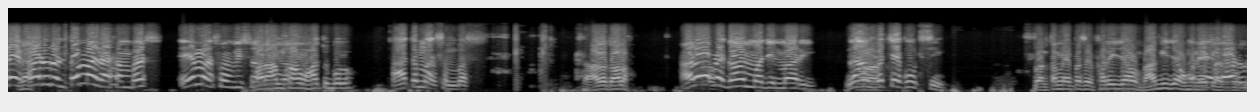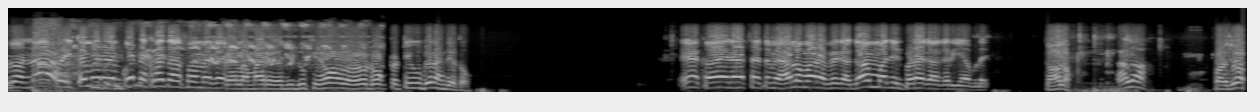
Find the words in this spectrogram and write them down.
અરે ના. રોન તમારા હમ બસ. એમાં શું વિશ્વાસ મારા આમ ખાવું સાચું બોલો. હા તમારા સમ બસ. હાલો તો હાલો. હાલો આપણે ગામમાં જઈને મારી. ગામ વચ્ચે કૂટશી. પણ તમે પછી ફરી જાઓ ભાગી જાઓ મને એકલા ના ફરી તમારે એમ કોને ખાતા છો અમે પેલા મારે હજી દુખી હો ડોક્ટર ટીવ બેના દેતો. એ કઈ ના થાય તમે હાલો મારા ભેગા ગામમાં જઈને ભડાકા કરીએ આપણે. તો હાલો. હાલો. પણ જો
